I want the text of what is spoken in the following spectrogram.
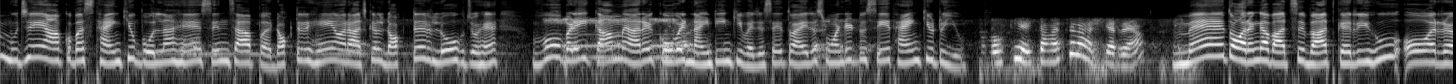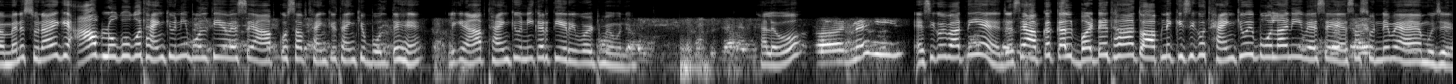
मुझे आपको बस थैंक यू बोलना है सिंस आप डॉक्टर हैं और आजकल डॉक्टर लोग जो है वो बड़े ही काम में आ रहे हैं कोविड 19 की वजह से तो I just wanted to say thank you to you okay कहाँ से बात कर रहे हैं आप? मैं तो औरंगाबाद से बात कर रही हूँ और मैंने सुना है कि आप लोगों को थैंक यू नहीं बोलती है वैसे आपको सब थैंक यू थैंक यू बोलते हैं लेकिन आप थैंक यू नहीं करती है रिवर्ट में उन्हें। हेलो नहीं। ऐसी कोई बात नहीं है। जैसे आपका कल बर्थडे था तो आपने किसी को थैंक यू ही बोला नहीं वैसे ऐसा सुनने में आया है मुझे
